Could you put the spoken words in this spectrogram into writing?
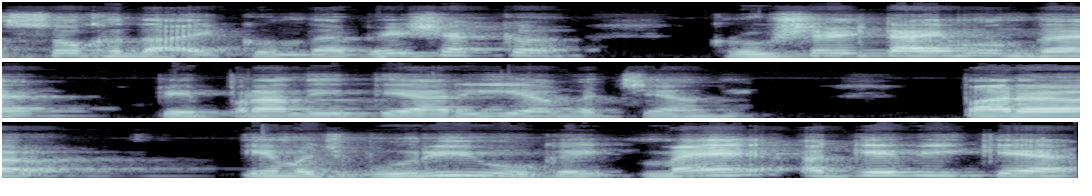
ਸੁਖਦਾਇਕ ਹੁੰਦਾ। ਬੇਸ਼ੱਕ ਕ੍ਰੂਸ਼ਲ ਟਾਈਮ ਹੁੰਦਾ ਹੈ ਪੇਪਰਾਂ ਦੀ ਤਿਆਰੀ ਆ ਬੱਚਿਆਂ ਦੀ। ਪਰ ਇਹ ਮਜਬੂਰੀ ਹੋ ਗਈ। ਮੈਂ ਅੱਗੇ ਵੀ ਕਿਹਾ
